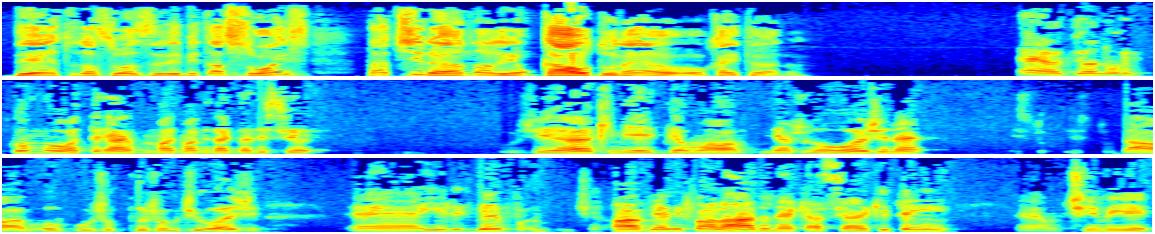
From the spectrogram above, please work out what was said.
dentro das suas limitações, está tirando ali um caldo, né, o Caetano? É, eu não, como mais uma vez agradecer o Jean, que me, deu uma, me ajudou hoje, né, estudar o, o, o jogo de hoje, é, e ele havia me falado, né, que a SEARC tem é, um time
